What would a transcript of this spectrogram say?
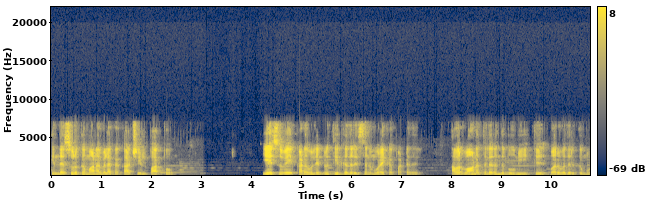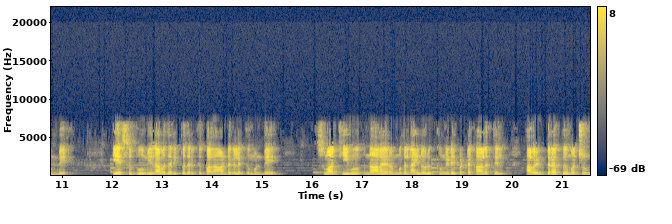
இந்த சுருக்கமான விளக்க காட்சியில் பார்ப்போம். இயேசுவே கடவுள் என்று தீர்க்க தரிசனம் உரைக்கப்பட்டது. அவர் வானத்திலிருந்து பூமிக்கு வருவதற்கு முன்பே இயேசு பூமியில் அவதரிப்பதற்கு பல ஆண்டுகளுக்கு முன்பே சுமார் கிமு நாலாயிரம் முதல் ஐநூறுக்கும் இடைப்பட்ட காலத்தில் அவரின் பிறப்பு மற்றும்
